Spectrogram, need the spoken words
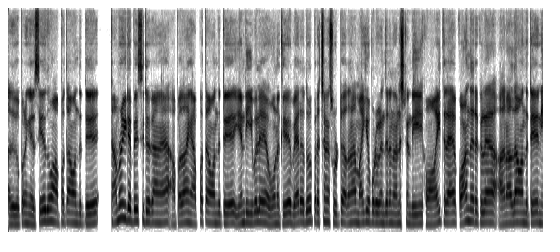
அதுக்கப்புறம் இங்கே சேதுவும் அப்பதான் வந்துட்டு தமிழ்கிட்ட பேசிட்டு இருக்காங்க. அப்போ தான் எங்கள் அப்பத்தா வந்துட்டு, ஏண்டி இவளே உனக்கு வேற ஏதோ பிரச்சனை சொல்லிட்டு அதனால் மயக்க போட்டு விழுந்துருன்னு நெனச்சுட்டேன்டி. உன் வயிற்றுல குழந்தை இருக்குல்ல, அதனால தான் வந்துட்டு நீ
